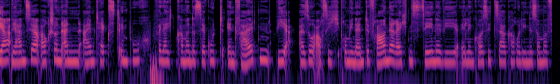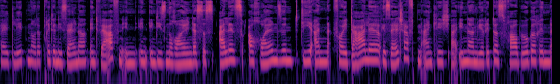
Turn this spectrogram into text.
Ja, wir haben es ja auch schon an einem Text im Buch, vielleicht kann man das sehr gut entfalten, wie also auch sich prominente Frauen der rechten Szene wie Ellen Kositzer, Caroline Sommerfeld-Leten oder Brittany Sellner entwerfen in, in, in diesen Rollen, dass das alles auch Rollen sind, die an feudale Gesellschaften eigentlich erinnern, wie Rittersfrau, Bürgerin,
